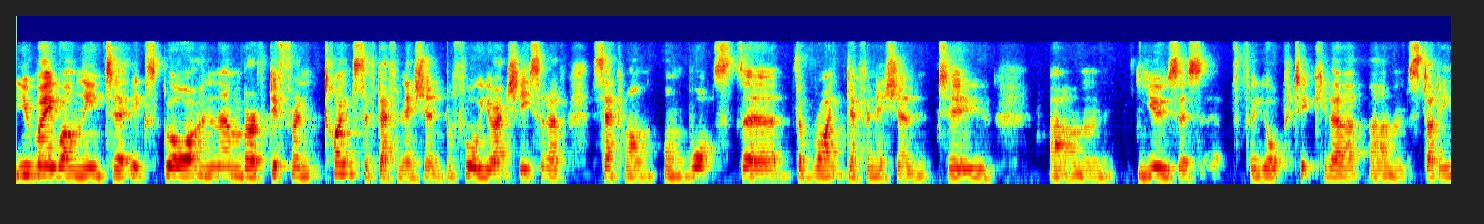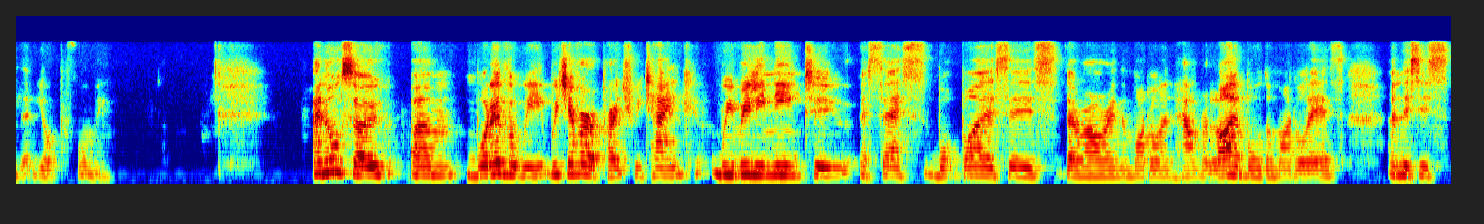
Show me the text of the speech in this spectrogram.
you may well need to explore a number of different types of definition before you actually sort of settle on, on what's the, the right definition to, um, use as for your particular um, study that you're performing. And also, um, whatever we, whichever approach we take, we really need to assess what biases there are in the model and how reliable the model is. And this is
